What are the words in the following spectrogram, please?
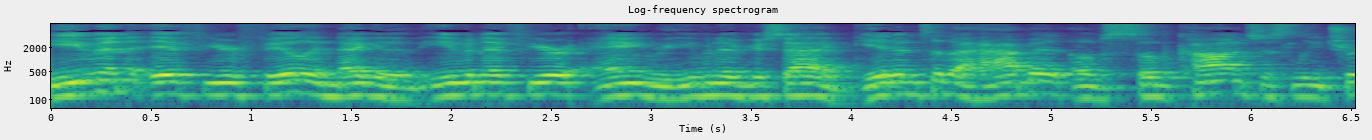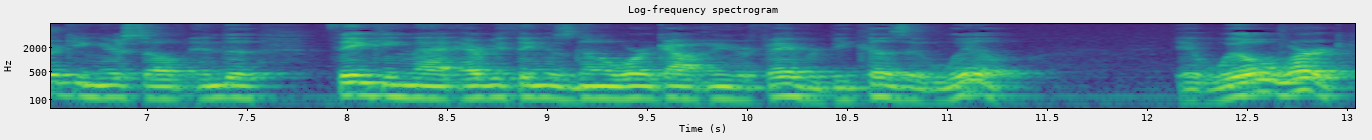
Even if you're feeling negative, even if you're angry, even if you're sad, get into the habit of subconsciously tricking yourself into thinking that everything is going to work out in your favor because it will. It will work.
